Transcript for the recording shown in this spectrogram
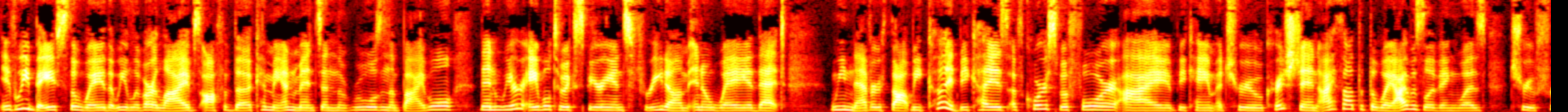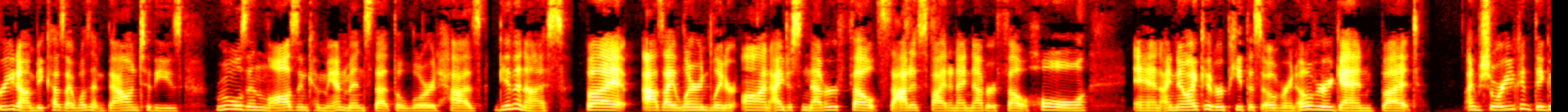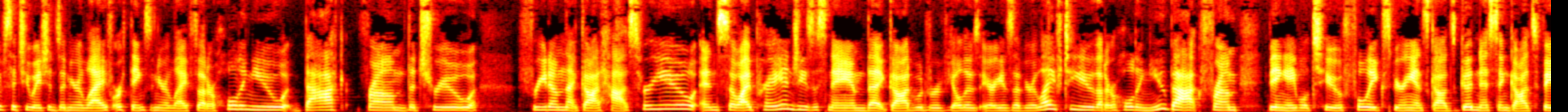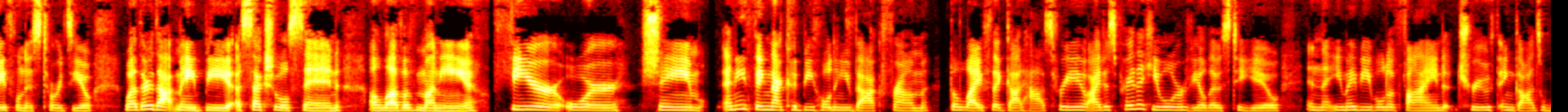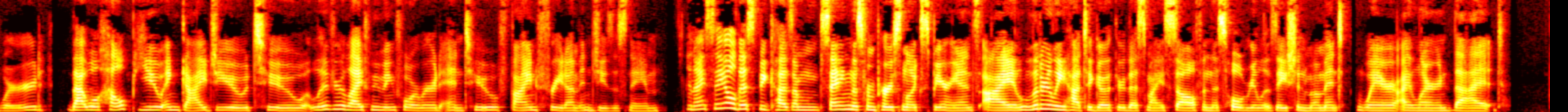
If we base the way that we live our lives off of the commandments and the rules in the Bible, then we are able to experience freedom in a way that we never thought we could. Because, of course, before I became a true Christian, I thought that the way I was living was true freedom because I wasn't bound to these rules and laws and commandments that the Lord has given us. But as I learned later on, I just never felt satisfied and I never felt whole. And I know I could repeat this over and over again, but I'm sure you can think of situations in your life or things in your life that are holding you back from the true freedom that God has for you. And so I pray in Jesus' name that God would reveal those areas of your life to you that are holding you back from being able to fully experience God's goodness and God's faithfulness towards you, whether that may be a sexual sin, a love of money, fear, or shame, anything that could be holding you back from the life that God has for you. I just pray that He will reveal those to you and that you may be able to find truth in God's Word that will help you and guide you to live your life moving forward and to find freedom in Jesus' name. And I say all this because I'm saying this from personal experience. I literally had to go through this myself in this whole realization moment where I learned that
